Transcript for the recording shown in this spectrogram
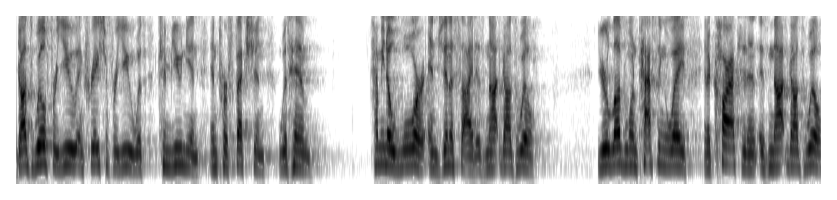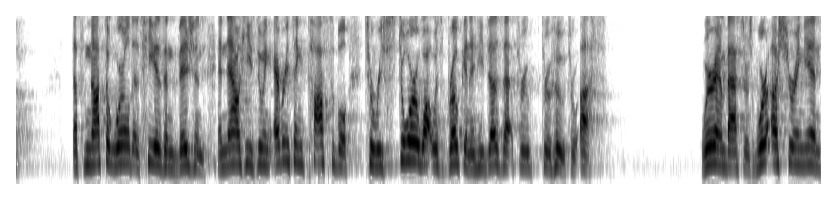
God's will for you and creation for you was communion and perfection with Him. How many know war and genocide is not God's will? Your loved one passing away in a car accident is not God's will. That's not the world as He has envisioned. And now He's doing everything possible to restore what was broken. And He does that through, through who? Through us. We're ambassadors. We're ushering in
